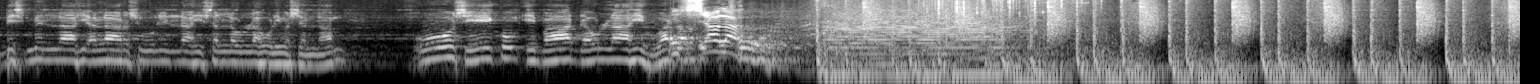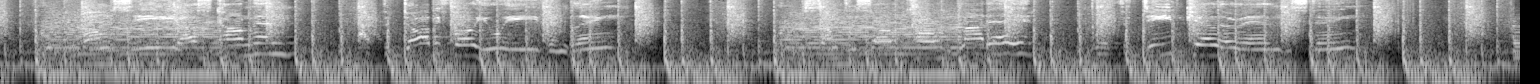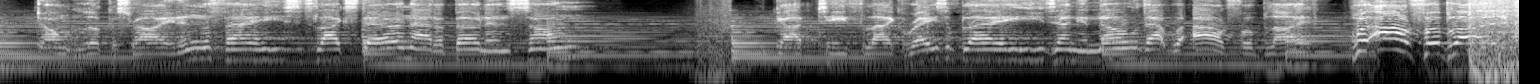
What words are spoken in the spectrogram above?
Bismillahi ala Rasulillahi sallallahu alaihi wasallam. Usikum ibadallahi wa Insyaallah. Staring at a burning sun. Got teeth like razor blades, and you know that we're out for blood. We're out for blood.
